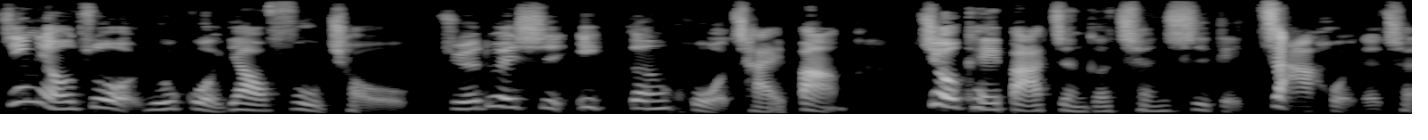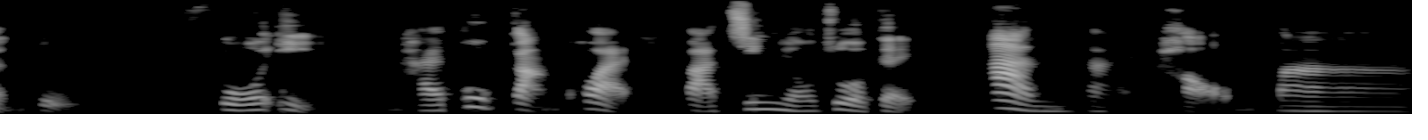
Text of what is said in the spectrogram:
金牛座如果要复仇，绝对是一根火柴棒就可以把整个城市给炸毁的程度。所以，你还不赶快把金牛座给按捺好吗？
